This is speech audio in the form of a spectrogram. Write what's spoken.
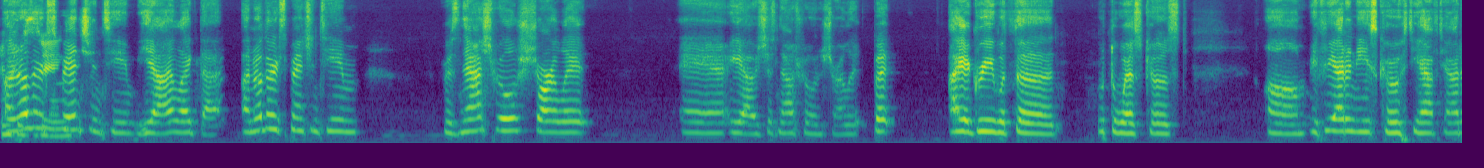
Another expansion team. Yeah, I like that. Another expansion team was Nashville, Charlotte, and yeah, it was just Nashville and Charlotte. But I agree with the with the West Coast. Um, if you add an East Coast, you have to add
